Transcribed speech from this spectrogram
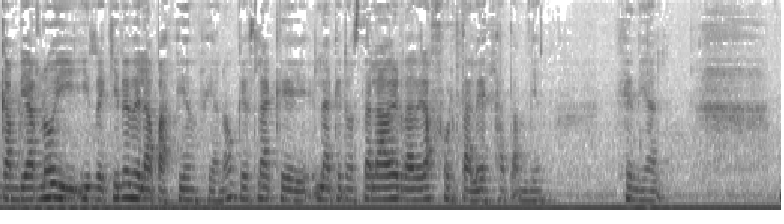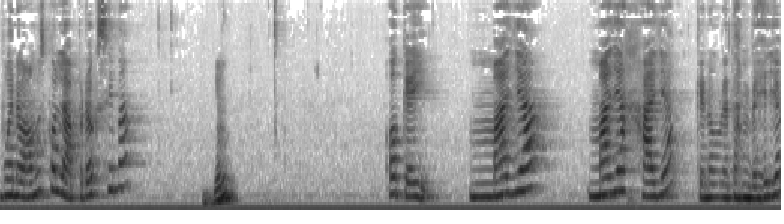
cambiarlo y, requiere de la paciencia, ¿no? Que es la que, la que nos da la verdadera fortaleza también. Genial. Bueno, vamos con la próxima. Ok, Maya Maya Jaya, qué nombre tan bello,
